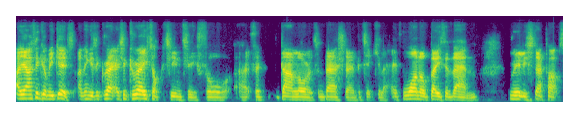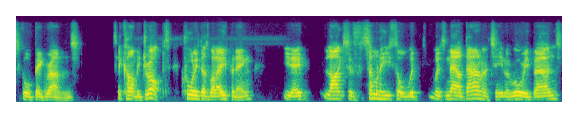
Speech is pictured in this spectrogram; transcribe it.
I, I think it'll be good. I think it's a great it's a great opportunity for uh, for Dan Lawrence and Bairstow in particular. If one or both of them really step up, score big runs, it can't be dropped. Crawley does well opening. You know, likes of someone who he thought would was nailed down on a team, a Rory Burns,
